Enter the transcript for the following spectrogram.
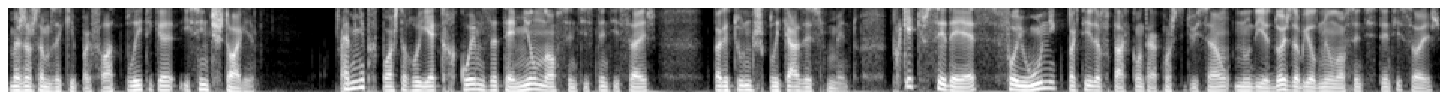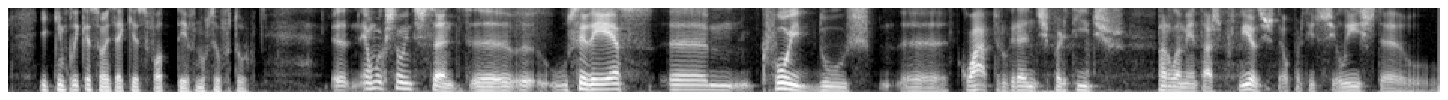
mas não estamos aqui para falar de política e sim de história. A minha proposta, Rui, é que recuemos até 1976 para tu nos explicares esse momento. Porquê é que o CDS foi o único partido a votar contra a Constituição no dia 2 de abril de 1976 e que implicações é que esse voto teve no seu futuro? É uma questão interessante. Uh, o CDS, uh, que foi dos quatro grandes partidos parlamentares portugueses, isto é o Partido Socialista, o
